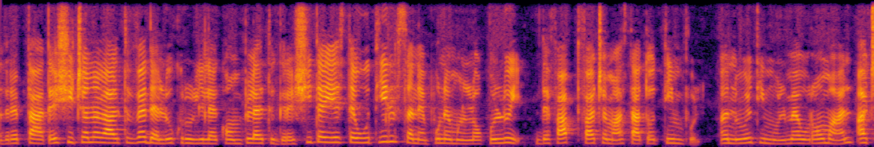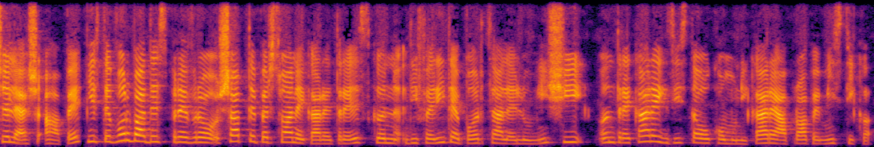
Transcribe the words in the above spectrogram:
100% dreptate și celălalt vede lucrurile complet greșite, este util să ne punem în locul lui. De fapt, facem asta tot timpul. În ultimul meu roman, Aceleași ape, este vorba despre vreo șapte persoane care trăiesc în diferite părți ale lumii și între care există o comunicare aproape mistică.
